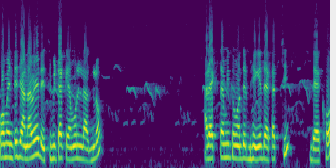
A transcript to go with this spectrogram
কমেন্টে জানাবে রেসিপিটা কেমন লাগল। আর একটা আমি তোমাদের ভেঙে দেখাচ্ছি, দেখো।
